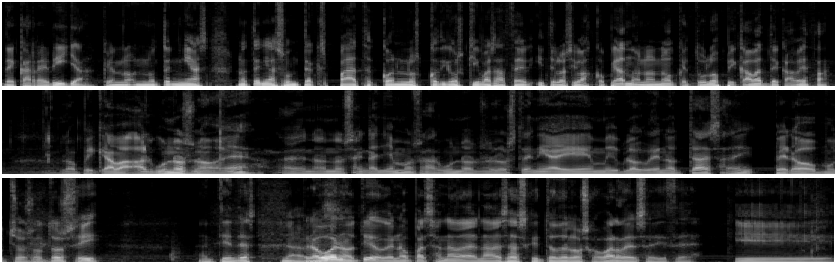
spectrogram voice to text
de carrerilla, que no, no tenías no tenías un textpad con los códigos que ibas a hacer y te los ibas copiando, no, no, que tú los picabas de cabeza. Lo picaba, algunos no, ¿eh? Eh, No nos engañemos, algunos los tenía ahí en mi blog de notas, ahí, pero muchos otros sí. ¿Entiendes? Ya pero ves. bueno, tío, que no pasa nada, nada se ha escrito de los cobardes, se dice. Y,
